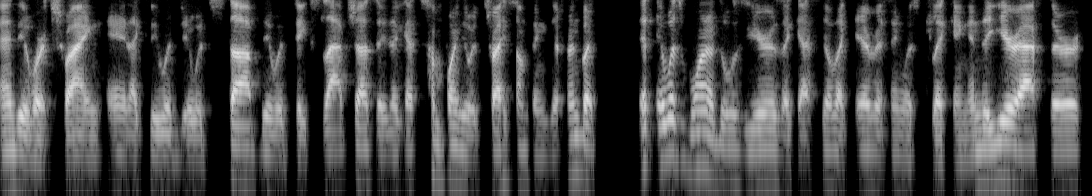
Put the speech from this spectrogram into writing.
and they were trying and like they would they would stop they would take slap shots they, like at some point they would try something different but it, it was one of those years like i feel like everything was clicking and the year after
